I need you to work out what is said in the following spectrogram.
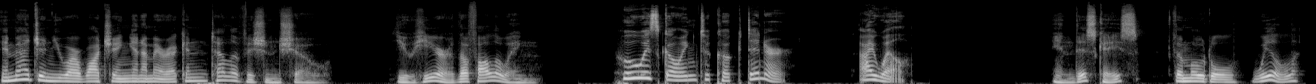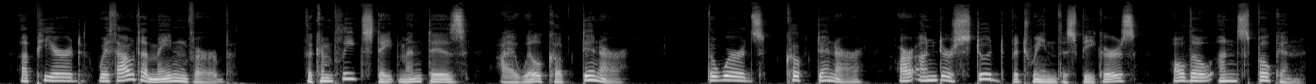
Imagine you are watching an American television show. You hear the following Who is going to cook dinner? I will. In this case, the modal will appeared without a main verb. The complete statement is I will cook dinner. The words cook dinner are understood between the speakers, although unspoken.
